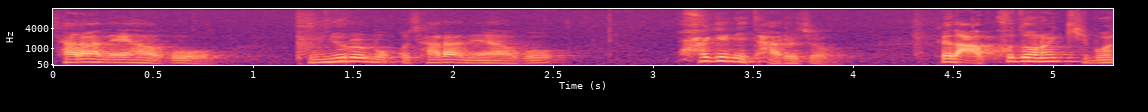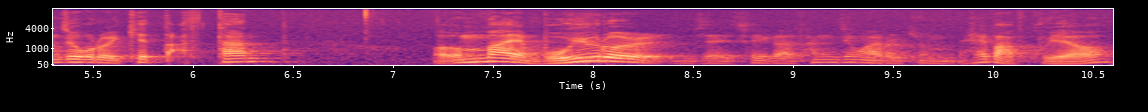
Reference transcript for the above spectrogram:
자란 애하고 분유를 먹고 자란 애하고 확연히 다르죠. 그래서 아쿠도는 기본적으로 이렇게 따뜻한 엄마의 모유를 이제 저희가 상징화를 좀 해봤고요.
